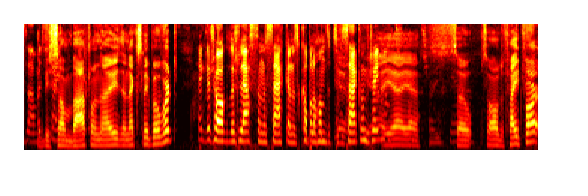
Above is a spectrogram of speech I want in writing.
there'll be some battle now. The next loop over it. I think they're talking there's less than a second, there's a couple of hundredths of a second between Yeah, them. yeah, yeah. So it's all to fight for.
